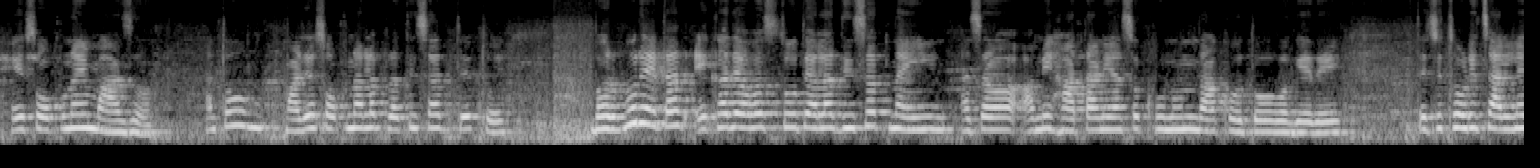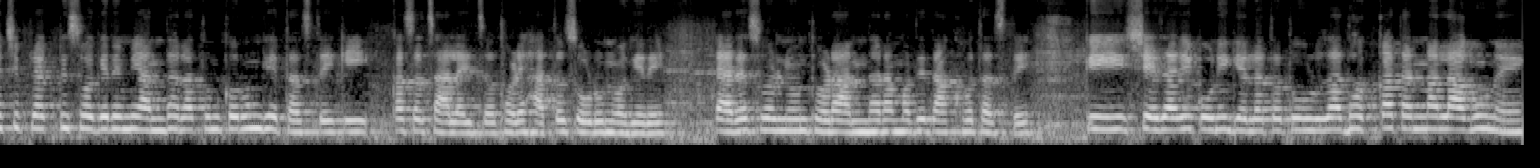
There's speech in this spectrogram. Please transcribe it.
हे स्वप्न आहे माझं. आणि तो माझ्या स्वप्नाला प्रतिसाद देतो आहे भरपूर येतात एखाद्या वस्तू त्याला दिसत नाही असं आम्ही हाताने असं खुणून दाखवतो वगैरे. त्याची थोडी चालण्याची प्रॅक्टिस वगैरे मी अंधारातून करून घेत असते की कसं चालायचं थोडे हातं सोडून वगैरे. टॅरेसवर नेऊन थोडं अंधारामध्ये दाखवत असते की शेजारी कोणी गेलं तर तुझा धक्का त्यांना लागू नये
